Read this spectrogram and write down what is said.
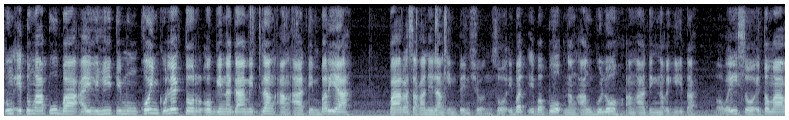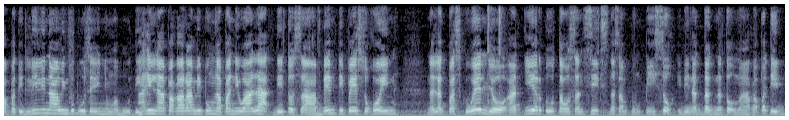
kung ito nga po ba ay lehitimong coin collector o ginagamit lang ang ating barya para sa kanilang intensyon. So, iba't iba po ng anggulo ang ating nakikita. Okay, so ito mga kapatid, lilinawin ko po sa inyong mabuti. Dahil napakarami pong napaniwala dito sa 20 peso coin na lagpas Coelho at year 2006 na 10 piso. Idinagdag na to mga kapatid.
